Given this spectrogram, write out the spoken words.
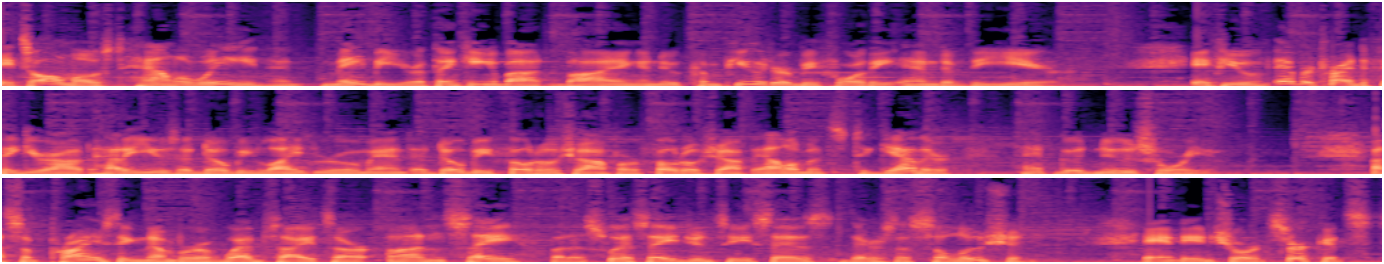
It's almost Halloween, and maybe you're thinking about buying a new computer before the end of the year. If you've ever tried to figure out how to use Adobe Lightroom and Adobe Photoshop or Photoshop Elements together, I have good news for you. A surprising number of websites are unsafe, but a Swiss agency says there's a solution. And in short circuits,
